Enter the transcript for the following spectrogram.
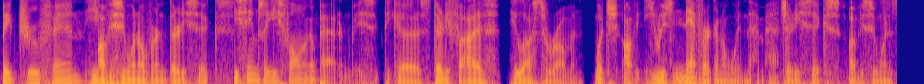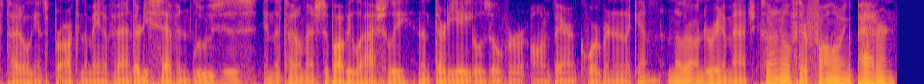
big Drew fan. He obviously went over in 36. He seems like he's following a pattern, basically, because 35 he lost to Roman, which he was never gonna win that match. 36 obviously wins the title against Brock in the main event. 37 loses in the title match to Bobby Lashley. Lashley, and then 38 goes over on Baron Corbin, and again another underrated match. So I don't know if they're following a pattern,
